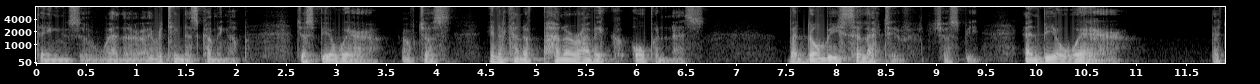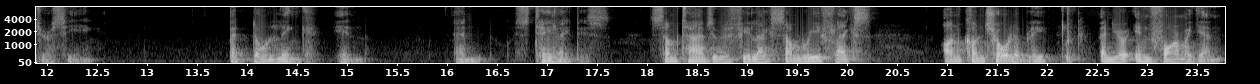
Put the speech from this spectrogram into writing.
things, uh, weather, everything that's coming up. Just be aware of just in a kind of panoramic openness. But don't be selective. Just be, and be aware that you're seeing. But don't link in and stay like this. Sometimes it will feel like some reflex uncontrollably, and you're in form again,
